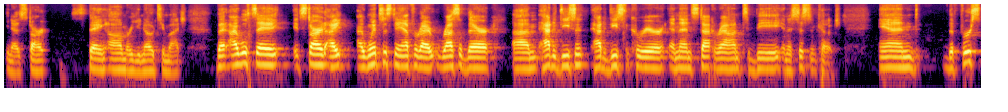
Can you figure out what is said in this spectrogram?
you know start saying um or you know too much. But I will say it started. I, I went to Stanford. I wrestled there. Um, had a decent had a decent career, and then stuck around to be an assistant coach. And the first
